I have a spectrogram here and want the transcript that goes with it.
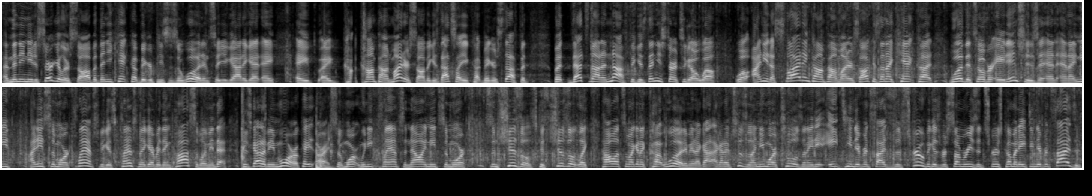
And then you need a circular saw, but then you can't cut bigger pieces of wood, and so you got to get a, a, a co- compound miter saw because that's how you cut bigger stuff. But, but that's not enough because then you start to go, well, well, I need a sliding compound miter saw because then I can't cut wood that's over eight inches, and, and I, need, I need some more clamps because clamps make everything possible. I mean, that, there's got to be more, okay? All right, so more, we need clamps, and now I need some more, some chisels because chisel, like, how else am I going to cut wood? I mean, I got, I got to have chisels. I need more tools, and I need 18 different sizes of screw because for some reason screws come in 18 different sizes.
